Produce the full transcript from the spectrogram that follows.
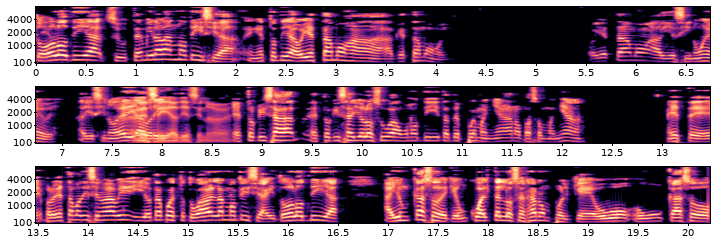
todos los días, si usted mira las noticias, en estos días, hoy estamos a, ¿a qué estamos hoy? Hoy estamos a 19, a 19 de Ah, abril. sí, a 19. Esto quizás esto quizá yo lo suba unos días después, mañana o pasado mañana. Este, pero hoy estamos a 19 de abril y yo te apuesto, tú vas a ver las noticias y todos los días hay un caso de que un cuartel lo cerraron porque hubo, hubo un caso o,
